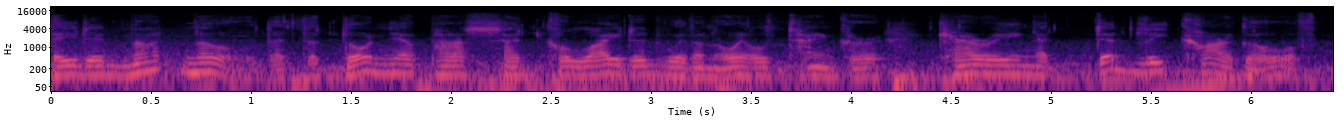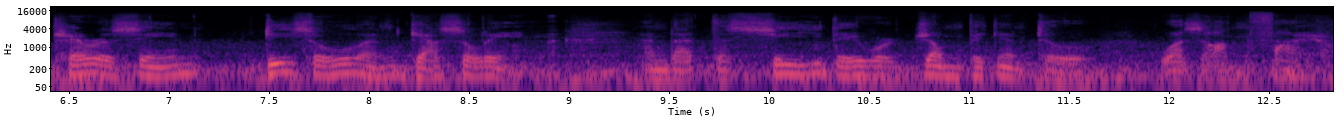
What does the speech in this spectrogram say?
They did not know that the Doña Paz had collided with an oil tanker carrying a deadly cargo of kerosene, diesel, and gasoline, and that the sea they were jumping into was on fire.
